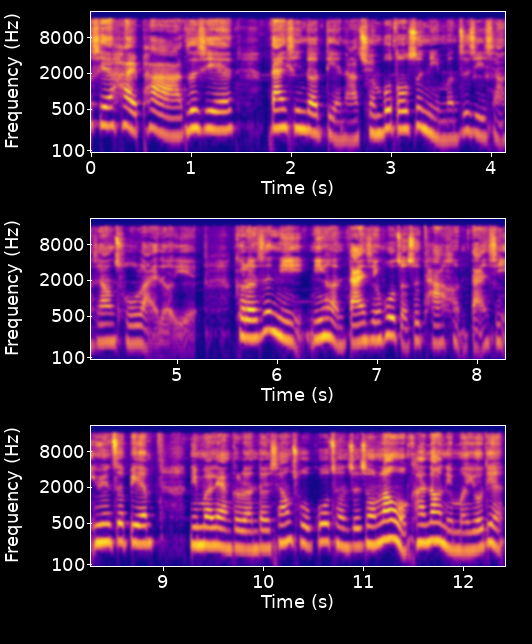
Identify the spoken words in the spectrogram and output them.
些害怕啊，这些担心的点啊，全部都是你们自己想象出来的耶。可能是你你很担心，或者是他很担心，因为这边你们两个人的相处过程之中，让我看到你们有点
